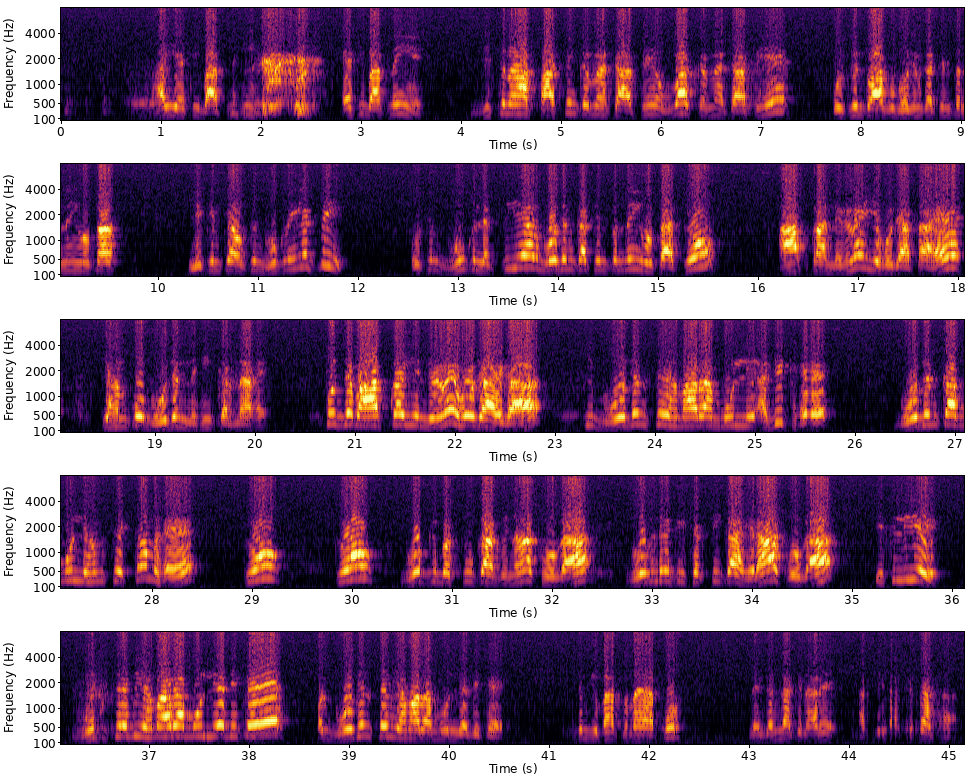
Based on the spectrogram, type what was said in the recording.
भाई, ऐसी बात नहीं है। ऐसी बात नहीं है। जिस दिन आप फास्टिंग करना चाहते हैं, उपवास करना चाहते हैं, उस दिन तो आपको भोजन का चिंतन नहीं होता। लेकिन क्या उस दिन भूख नहीं लगती? उस दिन भूख लगती है और भोजन का चिंतन नहीं होता। क्यों? आपका निर्णय ये हो जाता है कि हमको भोजन नहीं करना है। तो जब आपका ये निर्णय हो जाएगा कि भोजन से हमारा मूल्य अधिक है, भोजन का मूल्य हमसे कम है, क्यों क्यों भोग्य वस्तु का विनाश होगा, भोगने की शक्ति का हिरास होगा, इसलिए भूख से भी हमारा मूल्य अधिक है और भोजन से भी हमारा मूल्य अधिक है। की बात सुनाया आपको, मैं गंगा किनारे अकेला रहता था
